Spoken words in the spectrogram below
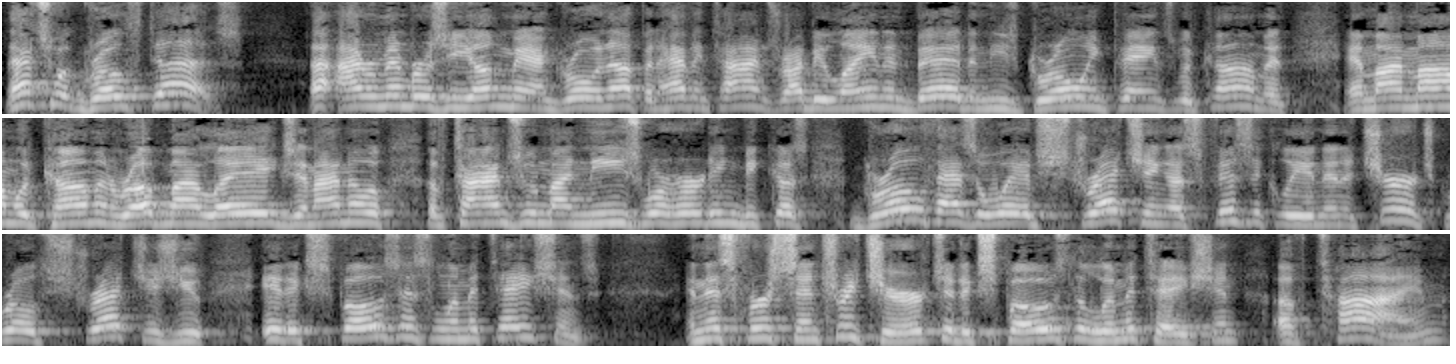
That's what growth does. I remember as a young man growing up and having times where I'd be laying in bed and these growing pains would come and, and my mom would come and rub my legs. And I know of times when my knees were hurting because growth has a way of stretching us physically. And in a church, growth stretches you. It exposes limitations. In this first century church, it exposed the limitation of time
